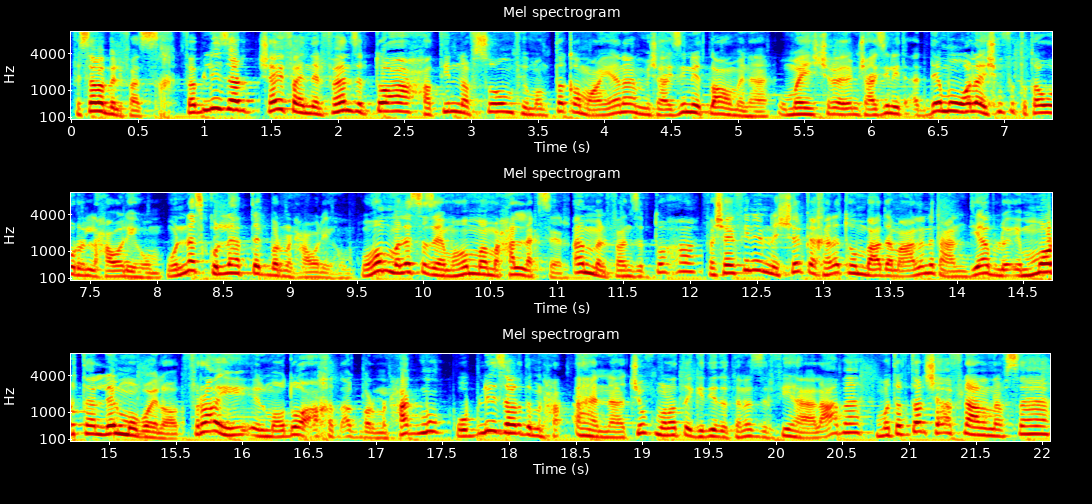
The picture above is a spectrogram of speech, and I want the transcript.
في سبب الفسخ. ف Blizzard شايفة إن ال fans بتوعها حاطين نفسهم في منطقة معينة مش عايزين يطلعوا منها ومش مش عايزين يتقدموا ولا يشوفوا التطور اللي حواليهم والناس كلها بتكبر من حواليهم وهم لسه زي ما هم محلك سر. أما ال fans بتوعها فشايفين إن الشركة خانتهم بعد ما أعلنت عن Diablo Immortal للموبايلات. في رأيي الموضوع أخذ أكبر من حجمه و Blizzard من حقها إنها تشوف مناطق جديدة تنزل فيها ألعابها وما تفضلش قافلة على نفسها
